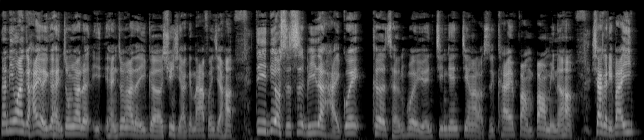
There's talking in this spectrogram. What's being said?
那另外一个还有一个很重要的、很重要的一个讯息要跟大家分享哈。第六十四批的海龟课程会员，今天建安老师开放报名了哈，下个礼拜一。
